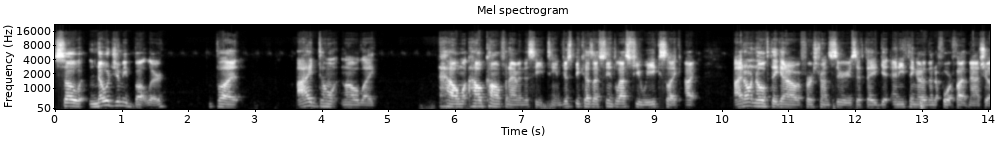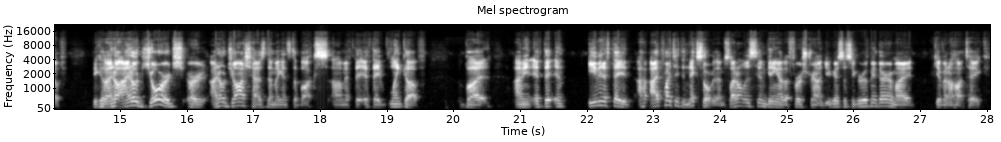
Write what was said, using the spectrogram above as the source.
So no Jimmy Butler, but I don't know like how how confident I'm in this Heat team just because I've seen the last few weeks. Like I, I don't know if they get out of a first round series if they get anything other than a four or five matchup. Because I know I know George or I know Josh has them against the Bucks um, if they if they link up, but I mean if they even if they I- I'd probably take the Knicks over them. So I don't really see them getting out of the first round. Do you guys disagree with me there? Am I giving a hot take?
